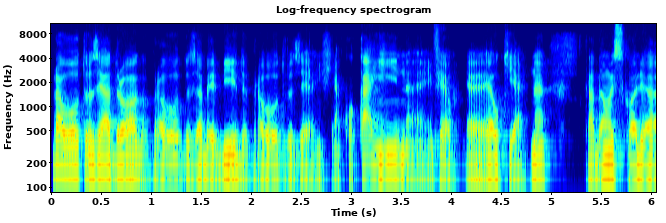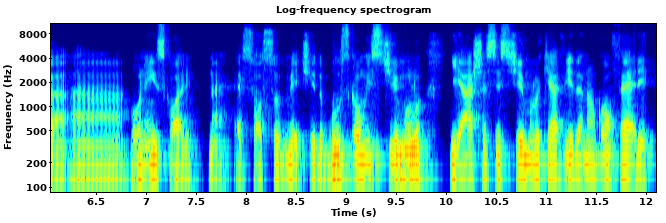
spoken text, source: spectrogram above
para outros é a droga, para outros é a bebida, para outros é, enfim, a cocaína, enfim, é, é, o que é, né? Cada um escolhe a, a, ou nem escolhe, né? É só submetido, busca um estímulo e acha esse estímulo que a vida não confere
